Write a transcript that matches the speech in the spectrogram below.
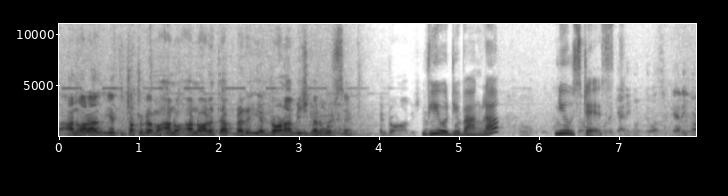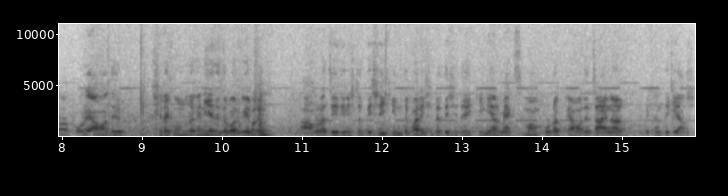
আনোয়ারা। ইয়েতে চট্টগ্রাম আনো- আনোয়ারাতে আপনার ইয়ে ড্রোন আবিষ্কার করছে। VOD Bangla news desk. Carry পরে আমাদের সেটাকে অন্য জায়গায় নিয়ে যেতে পারবে। আমরা যে জিনিসটা দেশেই কিনতে পারি, সেটা দেশে থেকে কিনি আর ম্যাক্সিমাম প্রোডাক্টে আমাদের চায়নার এখান থেকে আসে।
